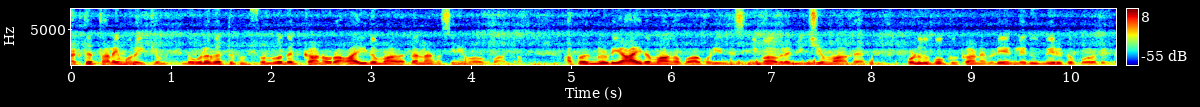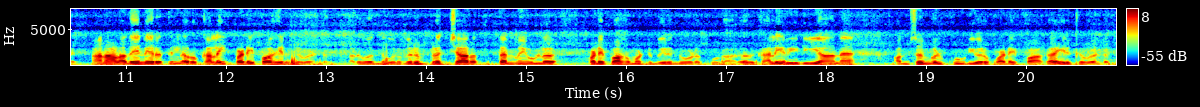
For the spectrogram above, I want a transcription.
அடுத்த தலைமுறைக்கும் இந்த உலகத்துக்கும் சொல்வதற்கான ஒரு ஆயுதமாகத்தான் நாங்கள் சினிமாவை பார்க்குறோம். அப்போ எங்களுடைய ஆயுதமாக பார்க்கக்கூடிய இந்த சினிமாவில் நிச்சயமாக பொழுதுபோக்குக்கான விடயங்கள் எதுவுமே இருக்க போவதில்லை ஆனால் அதே நேரத்தில் ஒரு கலை படைப்பாக இருக்க வேண்டும். அது வந்து ஒரு வெறும் பிரச்சாரத்தன்மை உள்ள படைப்பாக மட்டுமே இருந்து விடக்கூடாது. அது கலை ரீதியான அம்சங்கள் கூடிய ஒரு படைப்பாக இருக்க வேண்டும்.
